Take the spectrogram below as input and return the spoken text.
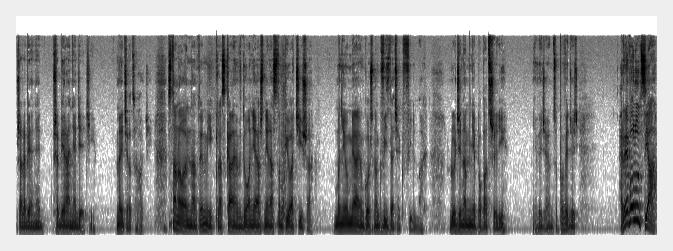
przerabiania, przebierania dzieci. Mycie o co chodzi. Stanąłem na tym i klaskałem w dłonie, aż nie nastąpiła cisza. Bo nie umiałem głośno gwizdać jak w filmach. Ludzie na mnie popatrzyli. Nie wiedziałem co powiedzieć. Rewolucja!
